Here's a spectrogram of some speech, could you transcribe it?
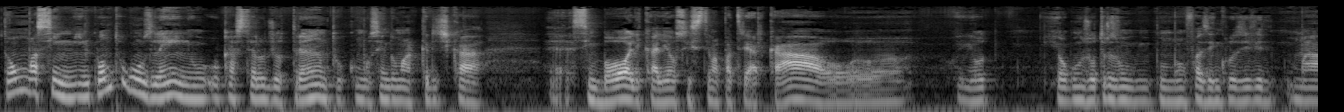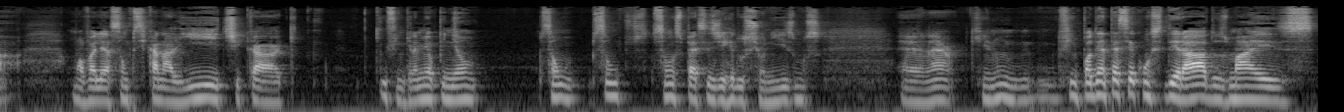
Então, assim, enquanto alguns leem o, o Castelo de Otranto como sendo uma crítica é, simbólica ali ao sistema patriarcal, e, e alguns outros vão, vão, fazer, inclusive, uma, uma avaliação psicanalítica, que, enfim, que na minha opinião são, são, são espécies de reducionismos, é, né, que não, enfim, podem até ser considerados, mas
